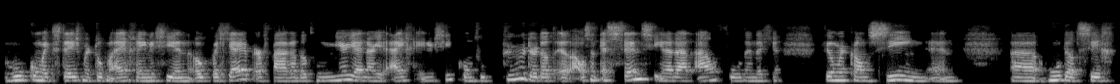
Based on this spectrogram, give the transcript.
hoe kom ik steeds meer tot mijn eigen energie? En ook wat jij hebt ervaren, dat hoe meer jij naar je eigen energie komt, hoe puurder dat als een essentie inderdaad aanvoelt. En dat je veel meer kan zien en uh, hoe dat zich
